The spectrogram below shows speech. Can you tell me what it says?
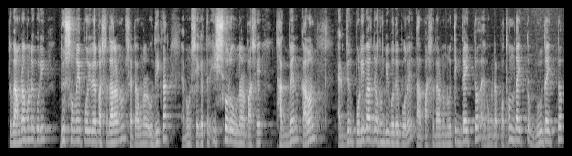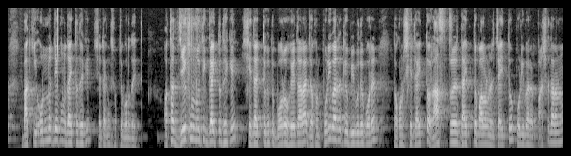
তবে আমরা মনে করি দুঃসময়ে পরিবার পাশে দাঁড়ানো সেটা ওনার অধিকার এবং সেক্ষেত্রে ঈশ্বরও ওনার পাশে থাকবেন। কারণ একজন পরিবার যখন বিপদে পড়ে, তার পাশে দাঁড়ানো নৈতিক দায়িত্ব এবং এটা প্রথম দায়িত্ব, গুরু দায়িত্ব, বাকি অন্য যে কোনো দায়িত্ব থেকে সেটা কিন্তু সবচেয়ে বড় দায়িত্ব। অর্থাৎ যে কোনো নৈতিক দায়িত্ব থেকে সে দায়িত্ব কিন্তু বড় হয়ে দাঁড়ায়। যখন পরিবারের কেউ বিপদে পড়েন, তখন সে দায়িত্ব রাষ্ট্রের দায়িত্ব পালনের চাইতেও পরিবারের পাশে দাঁড়ানো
